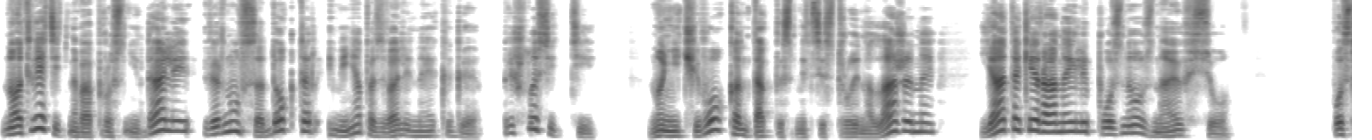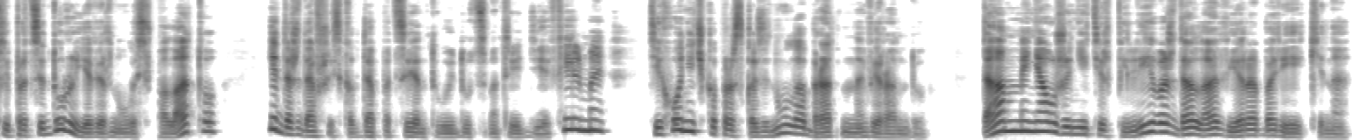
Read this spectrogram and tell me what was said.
Но ответить на вопрос не дали, вернулся доктор, и меня позвали на ЭКГ. Пришлось идти. Но ничего, контакты с медсестрой налажены, я таки рано или поздно узнаю все. После процедуры я вернулась в палату и, дождавшись, когда пациенты уйдут смотреть диафильмы, тихонечко проскользнула обратно на веранду. Там меня уже нетерпеливо ждала Вера Борейкина.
